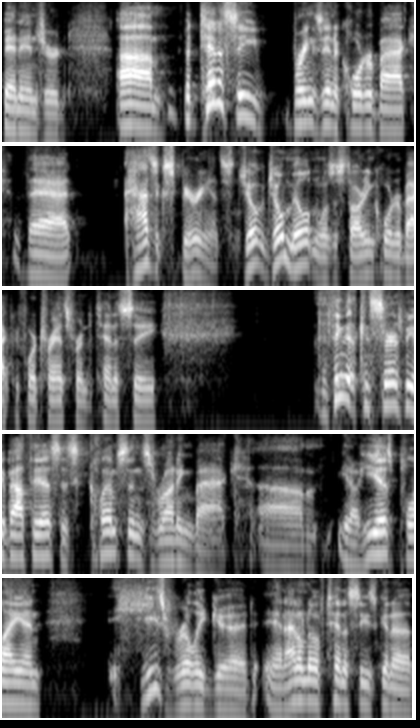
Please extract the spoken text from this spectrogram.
been injured. Um, but Tennessee brings in a quarterback that has experience. Joe Joe Milton was a starting quarterback before transferring to Tennessee. The thing that concerns me about this is Clemson's running back. Um, you know, he is playing. He's really good, and I don't know if Tennessee's going to,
